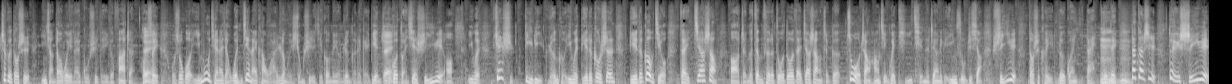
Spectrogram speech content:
这个都是影响到未来股市的一个发展。对，所以我说过，以目前来讲，稳健来看，我还认为熊市的结构没有任何的改变，只不过短线。现十一月哦，因为天时地利人和，因为跌得够深，跌得够久，再加上啊整个政策的做多，再加上整个做账行情会提前的这样的一个因素之下，十一月倒是可以乐观以待，对不对？嗯。嗯，那但是对于十一月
